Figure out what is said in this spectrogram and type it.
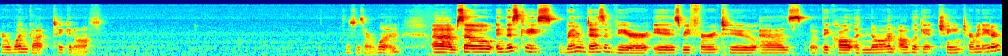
our one got taken off. This is our one. Um, so in this case, remdesivir is referred to as what they call a non-obligate chain terminator.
